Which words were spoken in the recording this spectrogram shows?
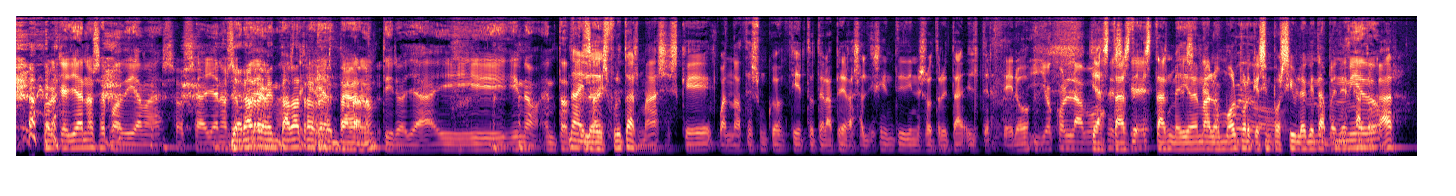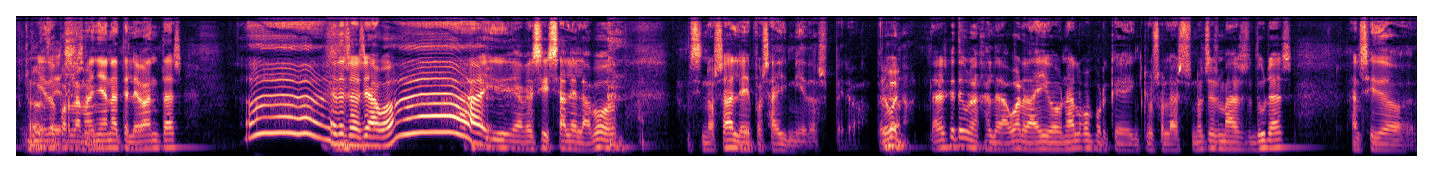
porque ya no se podía más. O sea, ya no se Ya era podía reventada más. Tras reventada, ¿no? un tiro ya. Y, y no, entonces... No, y lo disfrutas más. Es que cuando haces un concierto te la pegas al día siguiente y tienes otro y tal. El tercero Y yo con la voz ya es estás, que- estás medio es de mal no humor porque es puedo- imposible que te apetezca miedo, tocar. Miedo Entonces, por la sí. mañana te levantas... ¡Ah! Y haces así hago... ¡Ah! Y a ver si sale la voz. Si no sale, pues hay miedos. Pero, pero bueno, la verdad es que tengo un ángel de la guarda ahí o un algo porque incluso las noches más duras han sido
